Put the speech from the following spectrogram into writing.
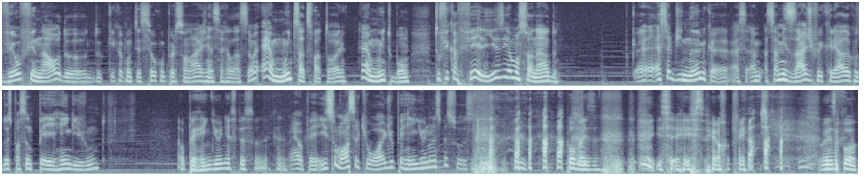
ver o final do, do que, que aconteceu com o personagem, essa relação, é muito satisfatório. É muito bom. Tu fica feliz e emocionado. É- Essa dinâmica, essa, essa amizade que foi criada com os dois passando perrengue junto. O perrengue une as pessoas, né, cara? É, per- isso mostra que o ódio e o perrengue unem as pessoas. Pô, mas. isso, é- isso realmente. Mas, pô,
